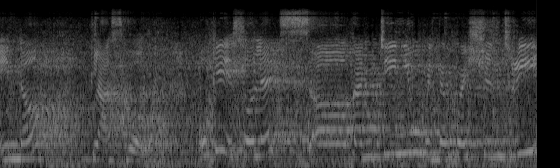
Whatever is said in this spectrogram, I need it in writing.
in the classwork. Okay, so let's uh, continue with the question 3.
